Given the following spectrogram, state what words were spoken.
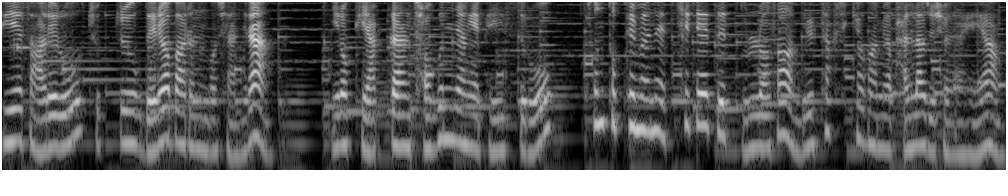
위에서 아래로 쭉쭉 내려 바르는 것이 아니라 이렇게 약간 적은 양의 베이스로 손톱 표면에 치대듯 눌러서 밀착시켜가며 발라주셔야 해요.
